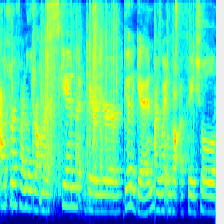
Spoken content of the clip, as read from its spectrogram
After I finally got my skin barrier good again, I went and got a facial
